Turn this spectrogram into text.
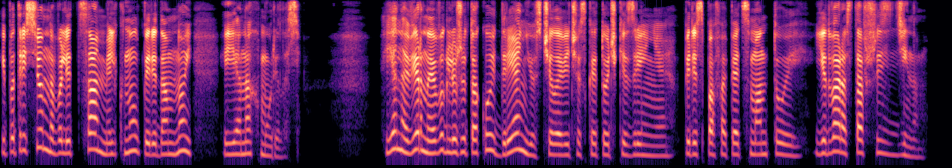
и потрясенного лица мелькнул передо мной, и я нахмурилась. Я, наверное, выгляжу такой дрянью с человеческой точки зрения, переспав опять с Монтоей, едва расставшись с Дином.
